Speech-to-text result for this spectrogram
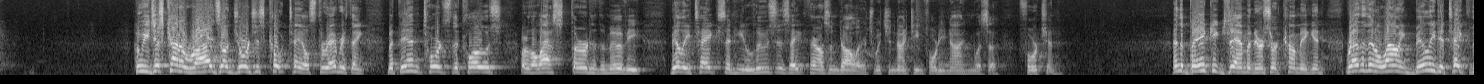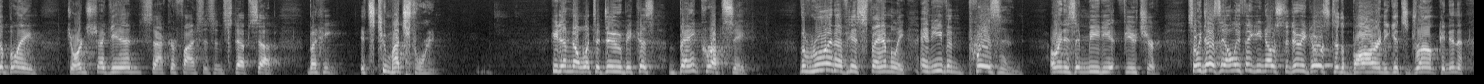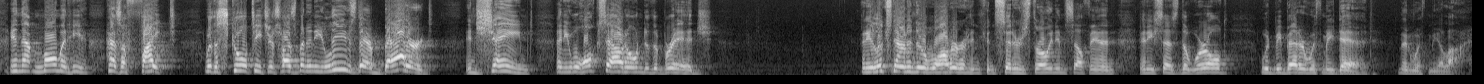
who he just kind of rides on George's coattails through everything. But then, towards the close or the last third of the movie, Billy takes and he loses $8,000, which in 1949 was a fortune. And the bank examiners are coming, and rather than allowing Billy to take the blame, George again sacrifices and steps up. But he, it's too much for him. He doesn't know what to do because bankruptcy, the ruin of his family, and even prison are in his immediate future. So he does the only thing he knows to do. He goes to the bar and he gets drunk. And in, a, in that moment, he has a fight with a school teacher's husband and he leaves there battered and shamed. And he walks out onto the bridge. And he looks down into the water and considers throwing himself in. And he says, The world would be better with me dead than with me alive.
